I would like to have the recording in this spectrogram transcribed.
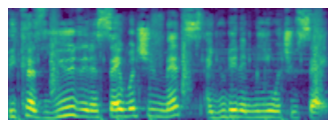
because you didn't say what you meant and you didn't mean what you say.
